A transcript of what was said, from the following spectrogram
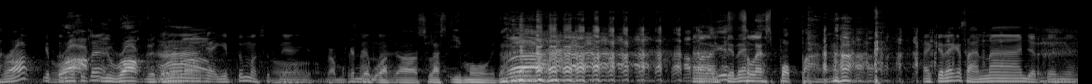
rock gitu rock, maksudnya you rock gitu. ah kayak gitu maksudnya Oh, gitu nggak mungkin dia buat uh, slash emo gitu. Apalagi akhirnya- slash popang. akhirnya ke sana jatuhnya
